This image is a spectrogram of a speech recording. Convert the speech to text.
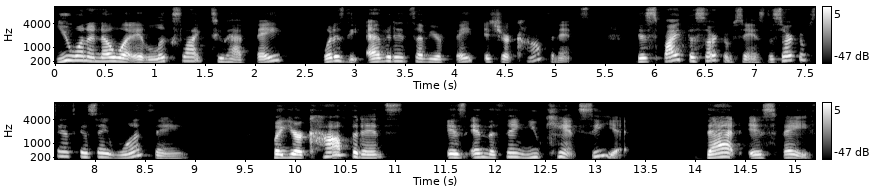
You want to know what it looks like to have faith? What is the evidence of your faith? It's your confidence. Despite the circumstance, the circumstance can say one thing, but your confidence is in the thing you can't see yet. That is faith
